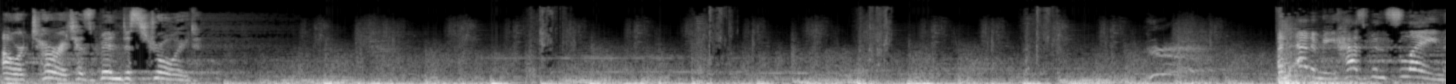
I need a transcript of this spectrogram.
Our turret has been destroyed. Been slain.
